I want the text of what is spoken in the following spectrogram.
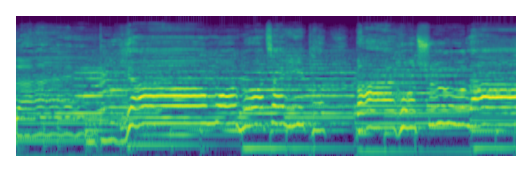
来。不要默默在一旁，把爱活出来。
